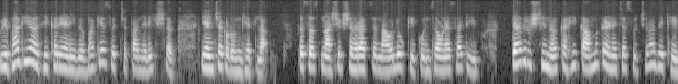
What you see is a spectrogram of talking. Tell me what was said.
विभागीय अधिकारी आणि विभागीय स्वच्छता निरीक्षक यांच्याकडून घेतला. तसंच नाशिक शहराचं नावलौकिक उंचावण्यासाठी त्या दृष्टीनं काही कामं करण्याच्या सूचना देखील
